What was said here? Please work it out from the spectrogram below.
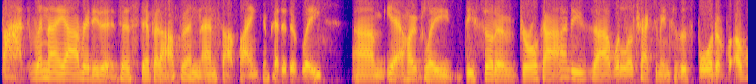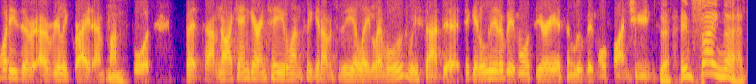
But when they are ready to, to step it up and, and start playing competitively, um, yeah, hopefully this sort of draw card is uh, what will attract them into the sport of, of what is a, a really great and fun sport. But um, no, I can guarantee you once we get up to the elite levels, we start to, to get a little bit more serious and a little bit more fine tuned. Yeah. In saying that,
